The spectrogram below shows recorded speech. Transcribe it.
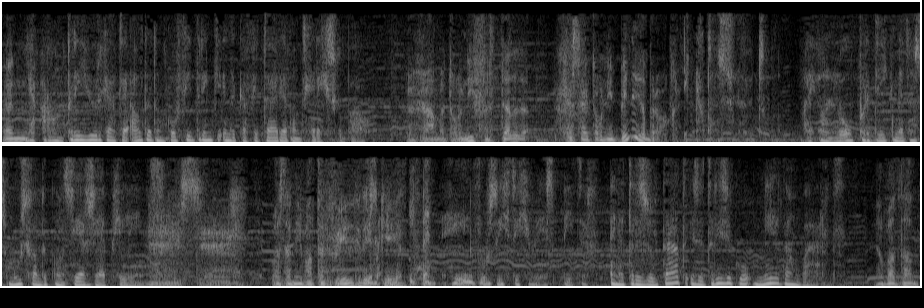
En Ja, rond drie uur gaat hij altijd een koffie drinken in de cafetaria van het gerechtsgebouw. ga me toch niet vertellen... Dat... Jij bent toch niet binnengebroken? Ik had een sleutel. Een loper die ik met een smoes van de conciërge heb geleend. Nee, zeg. Was dat niet wat te veel geriskeerd? Ik ben heel voorzichtig geweest, Pieter. En het resultaat is het risico meer dan waard. Ja, wat dan?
